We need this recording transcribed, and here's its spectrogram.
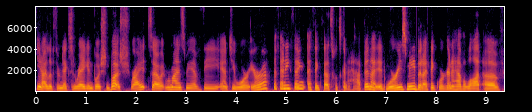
you know, I lived through Nixon, Reagan, Bush, and Bush, right? So it reminds me of the anti war era, if anything. I think that's what's going to happen. I, it worries me, but I think we're going to have a lot of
